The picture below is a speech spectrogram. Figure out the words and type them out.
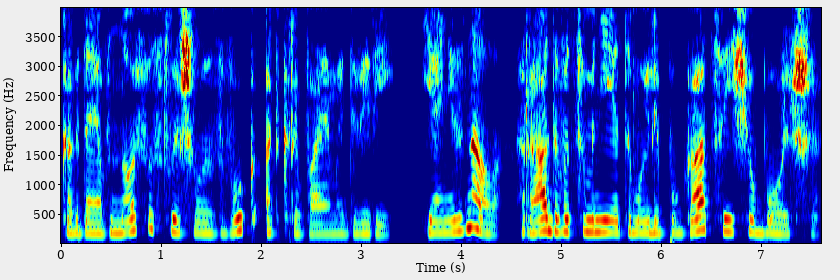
когда я вновь услышала звук открываемой двери. Я не знала, радоваться мне этому или пугаться еще больше,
